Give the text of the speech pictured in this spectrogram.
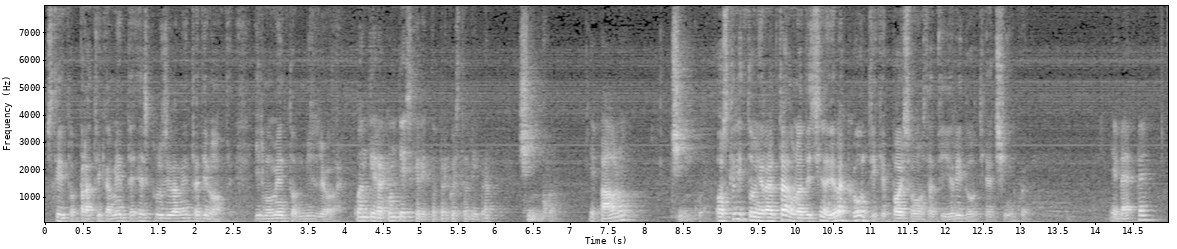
scritto praticamente esclusivamente di notte, il momento migliore. Quanti racconti hai scritto per questo libro? 5. E Paolo? 5. Ho scritto in realtà una decina di racconti che poi sono stati ridotti a cinque. E Beppe?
